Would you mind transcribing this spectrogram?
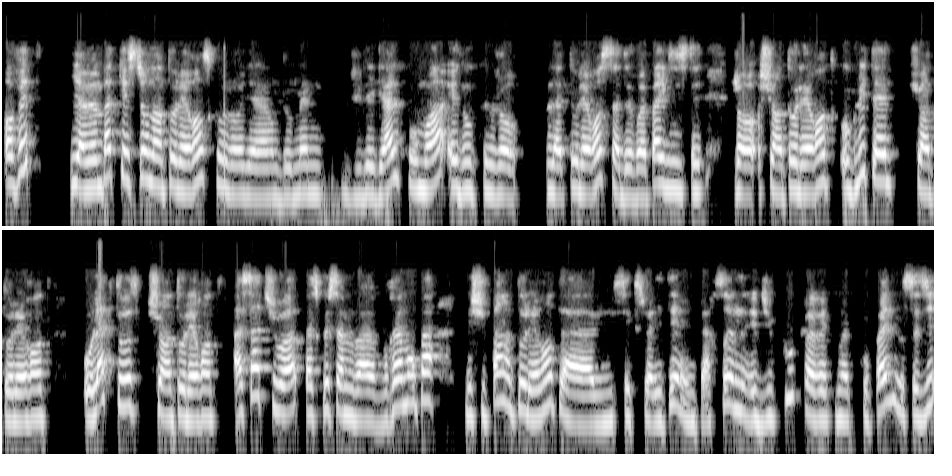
en fait, il y a même pas de question d'intolérance quand il y a un domaine du légal pour moi, et donc genre la tolérance, ça devrait pas exister. Genre, je suis intolérante au gluten, je suis intolérante au lactose, je suis intolérante à ça, tu vois, parce que ça me va vraiment pas. Mais je suis pas intolérante à une sexualité, à une personne. Et du coup, avec ma compagne, on s'est dit,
